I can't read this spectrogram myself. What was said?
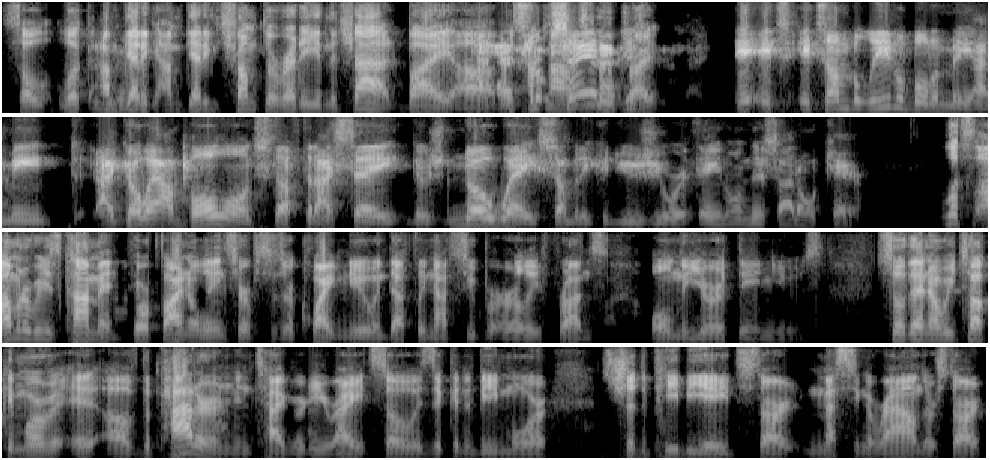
So look, I'm getting I'm getting trumped already in the chat by uh that's what I'm saying. Just, right? it, it's it's unbelievable to me. I mean, I go out and bowl on stuff that I say there's no way somebody could use urethane on this. I don't care. Let's I'm gonna read his comment. Your final lane surfaces are quite new and definitely not super early fronts, only urethane used. So then, are we talking more of, eh, of the pattern integrity, right? So is it going to be more? Should the PBA start messing around or start?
